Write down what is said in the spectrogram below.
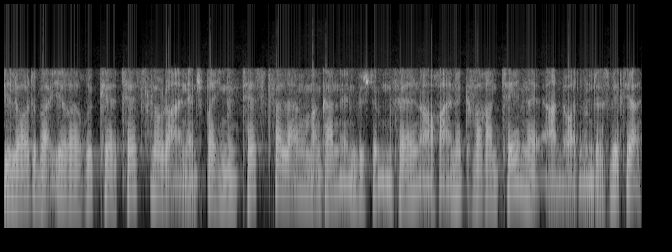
die Leute bei ihrer Rückkehr testen oder einen entsprechenden Test verlangen. Man kann in bestimmten Fällen auch eine Quarantäne anordnen. Und das wird ja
